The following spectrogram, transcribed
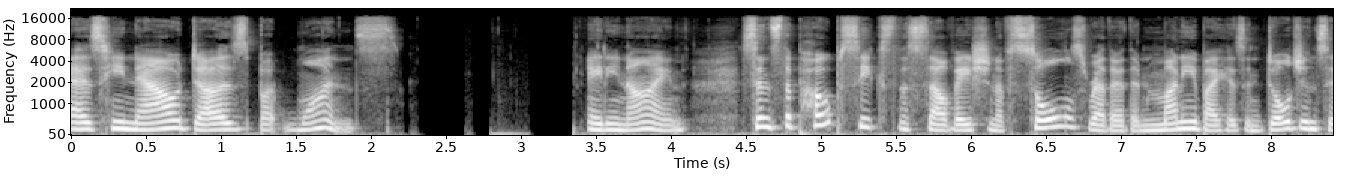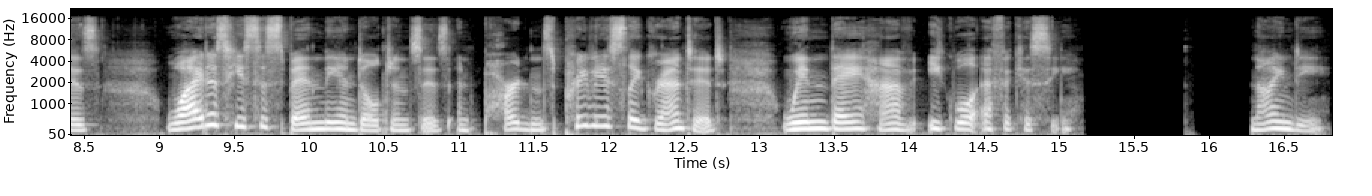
as he now does but once? 89. Since the Pope seeks the salvation of souls rather than money by his indulgences, why does he suspend the indulgences and pardons previously granted when they have equal efficacy? 90.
